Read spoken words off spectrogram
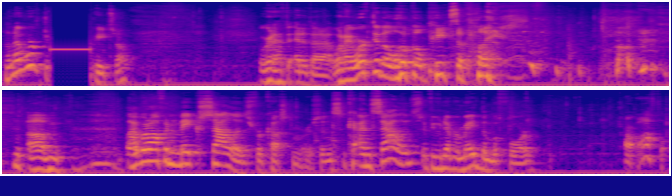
when I worked at Pizza, We're gonna have to edit that out. When I worked at a local pizza place, um, I would often make salads for customers, and and salads, if you've never made them before, are awful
